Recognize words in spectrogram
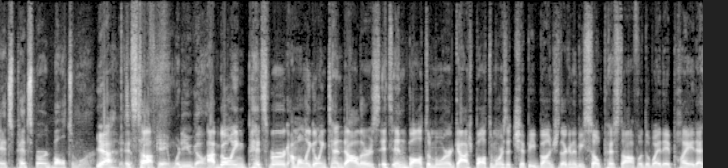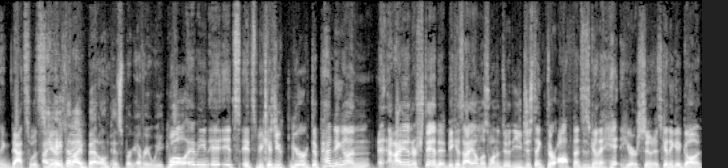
it's Pittsburgh, Baltimore. Yeah, it's, it's a tough tough. game. What are you going? I'm going Pittsburgh. I'm only going ten dollars. It's in Baltimore. Gosh, Baltimore's a chippy bunch. They're going to be so pissed off with the way they played. I think that's what scares I hate that me. I bet on Pittsburgh every week. Well, I mean, it, it's it's because you you're depending on, and I understand it because I almost want to do it. You just think their offense is going to hit here soon. It's going to get going.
